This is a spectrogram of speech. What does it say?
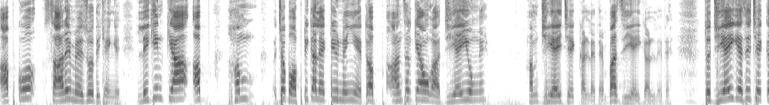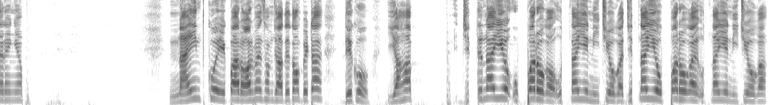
आपको सारे मेजो दिखेंगे। लेकिन क्या अब हम, जब ऑप्टिकल एक्टिव नहीं है तो अब आंसर क्या होगा? जीआई होंगे। हम जीआई चेक कर लेते हैं। बस जीआई कर लेते हैं। तो जीआई कैसे चेक करेंगे आप? नाइन्थ को एक बार और मैं समझा देता हूँ, बेटा। देखो, यहाँ जितना ये ऊपर होगा, उतना ये नीचे होगा। जितना ये ऊपर होगा, उतना ये नीचे होगा।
